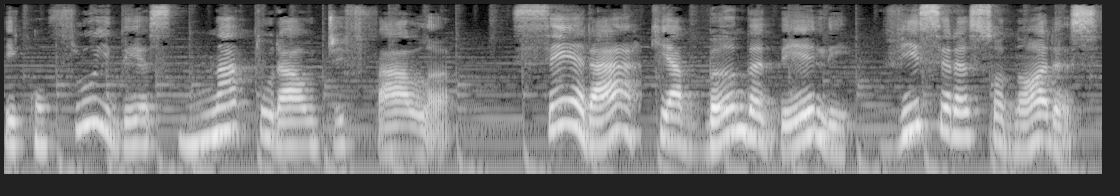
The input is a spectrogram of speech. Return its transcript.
e com fluidez natural de fala. Será que a banda dele, Vísceras Sonoras,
